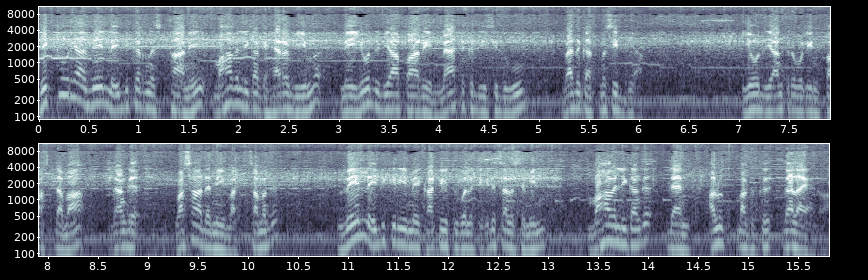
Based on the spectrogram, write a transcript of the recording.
වික්ටෝරියා වේල්ල ඉදිකරන ස්ථානයේ මහවැලි ගඟ හැරවීම මේ යෝධ ව්‍යාපාරයේ මෑතකදී සිදු වූ වැදගත්ම සිද්ධියක්. යෝධ යන්ත්‍ර වලින් පස් දමා ගඟ වසා දැමීමත් සමග වේල්ල ඉදිකිරීමේ කටයුතු වලට ඉඩ සැලසෙමින් මහවැලි ගඟ දැන් අලුත් මගක ගලා යනවා.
